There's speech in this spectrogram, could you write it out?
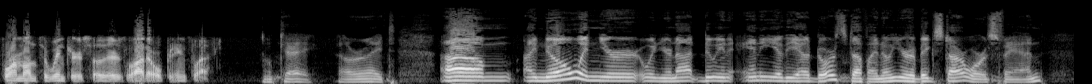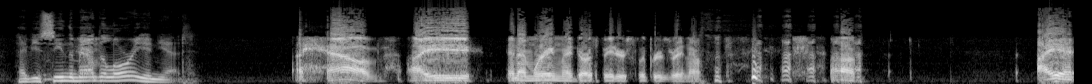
four months of winter, so there's a lot of openings left. Okay. All right. Um, I know when you're when you're not doing any of the outdoor stuff, I know you're a big Star Wars fan. Have you seen The Mandalorian yet? I have. I and I'm wearing my Darth Vader slippers right now. um, I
